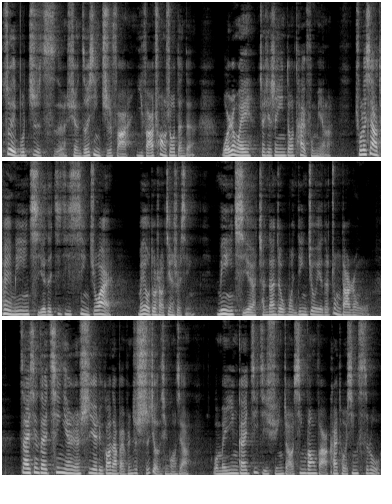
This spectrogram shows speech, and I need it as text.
罪不至此，选择性执法，以罚创收等等。我认为这些声音都太负面了，除了吓退民营企业的积极性之外，没有多少建设性。民营企业承担着稳定就业的重大任务，在现在青年人失业率高达百分之十九的情况下，我们应该积极寻找新方法，开拓新思路。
